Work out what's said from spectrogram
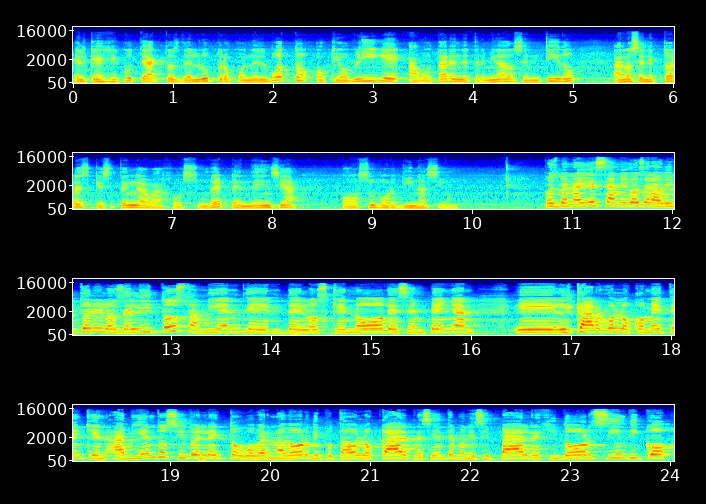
El que ejecute actos de lucro con el voto o que obligue a votar en determinado sentido a los electores que se tenga bajo su dependencia o subordinación. Pues bueno, ahí está amigos del auditorio y los delitos también de, los que no desempeñan el cargo lo cometen quien, habiendo sido electo gobernador, diputado local, presidente municipal, regidor, síndico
